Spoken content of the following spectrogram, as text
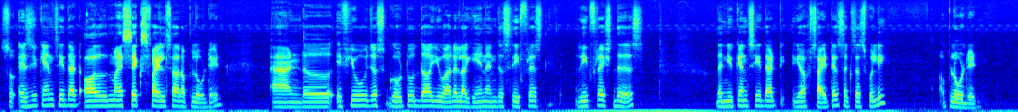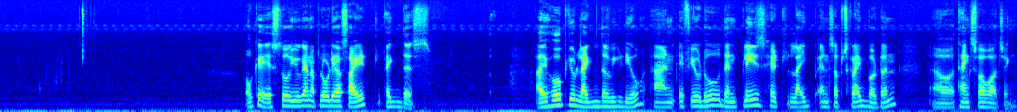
So as you can see that all my six files are uploaded and uh, if you just go to the URL again and just refresh refresh this then you can see that your site is successfully uploaded okay so you can upload your site like this I hope you liked the video and if you do then please hit like and subscribe button. Uh, thanks for watching.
